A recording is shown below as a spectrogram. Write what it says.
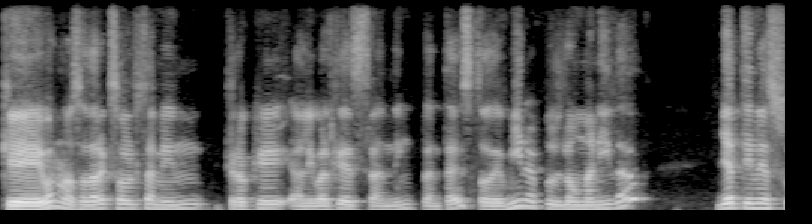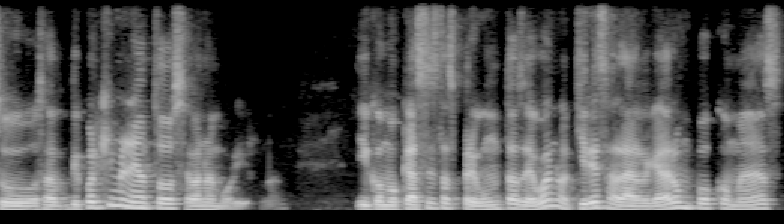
Que bueno, o sea, Dark Souls también creo que, al igual que The Stranding, plantea esto de, mira, pues la humanidad ya tiene su, o sea, de cualquier manera todos se van a morir, ¿no? Y como que hace estas preguntas de, bueno, ¿quieres alargar un poco más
